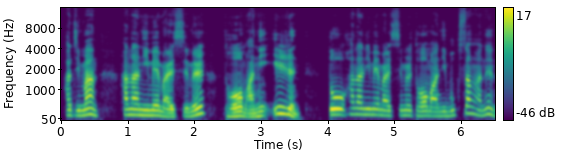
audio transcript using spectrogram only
하지만 하나님의 말씀을 더 많이 읽는 또 하나님의 말씀을 더 많이 묵상하는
